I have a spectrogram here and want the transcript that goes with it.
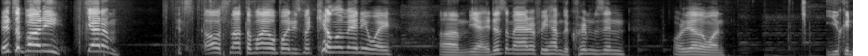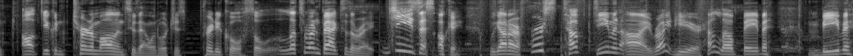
it's a bunny! Get him! It's oh, it's not the vile bunnies, but kill him anyway. Um, yeah, it doesn't matter if we have the crimson or the other one. You can all, you can turn them all into that one, which is pretty cool. So let's run back to the right. Jesus! Okay, we got our first tough demon eye right here. Hello, baby. Baby.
